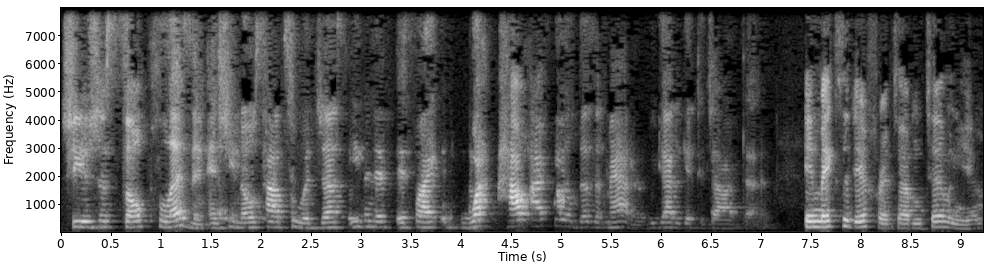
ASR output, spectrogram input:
She is just so pleasant, and she knows how to adjust, even if it's like what how I feel doesn't matter. We got to get the job done. It makes a difference. I'm telling you.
